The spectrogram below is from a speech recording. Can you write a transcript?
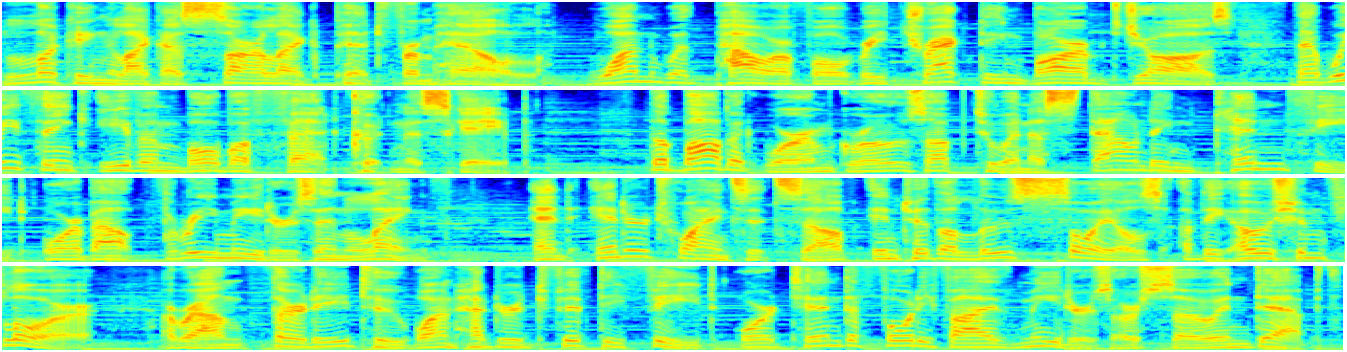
Looking like a sarlacc pit from hell, one with powerful, retracting barbed jaws that we think even Boba Fett couldn't escape. The bobbit worm grows up to an astounding 10 feet or about 3 meters in length and intertwines itself into the loose soils of the ocean floor, around 30 to 150 feet or 10 to 45 meters or so in depth,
